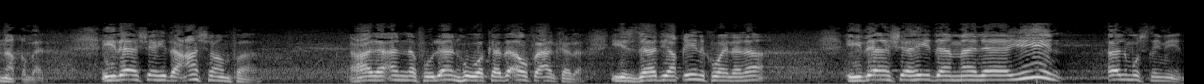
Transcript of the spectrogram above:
نقبل. إذا شهد عشرا ف على أن فلان هو كذا أو فعل كذا يزداد يقينك ولا لا؟ إذا شهد ملايين المسلمين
